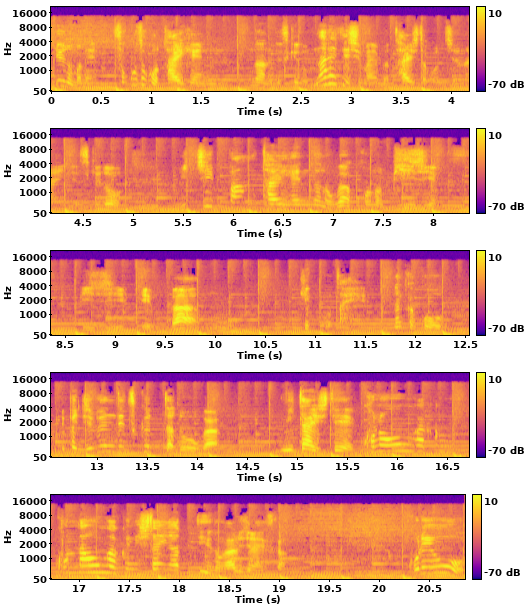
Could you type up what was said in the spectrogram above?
っていうのもねそこそこ大変なんですけど慣れてしまえば大したことじゃないんですけど一番大変なのがこの BGM です。BGM がもう結構大変。なんかこうやっぱり自分で作った動画に対してこの音楽こんな音楽にしたいなっていうのがあるじゃないですか。これを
